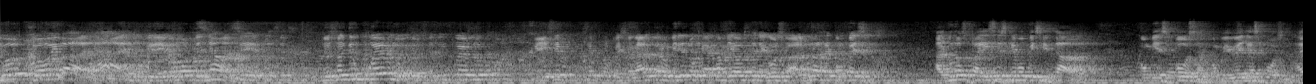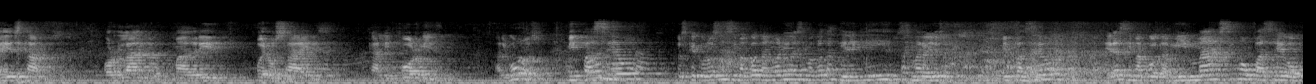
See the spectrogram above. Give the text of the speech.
Yo, iba allá, eh, yo soy de un pueblo, yo soy de un pueblo que dice, profesional, pero miren lo que ha cambiado este negocio. Algunas recompensas, algunos países que hemos visitado, con mi esposa, con mi bella esposa, ahí estamos. Orlando, Madrid, Buenos Aires, California. Algunos. Mi paseo, los que conocen Simacota, no han ido a Simacota, tienen que ir, es maravilloso. Mi paseo era Simacota. Mi máximo paseo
